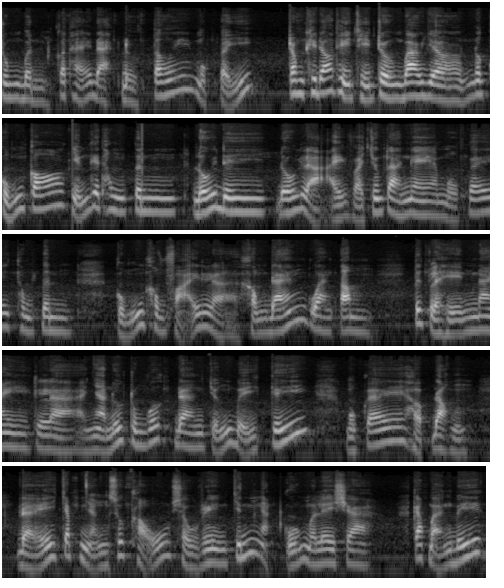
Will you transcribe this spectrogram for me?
trung bình có thể đạt được tới 1 tỷ. Trong khi đó thì thị trường bao giờ nó cũng có những cái thông tin đối đi, đối lại và chúng ta nghe một cái thông tin cũng không phải là không đáng quan tâm. Tức là hiện nay là nhà nước Trung Quốc đang chuẩn bị ký một cái hợp đồng để chấp nhận xuất khẩu sầu riêng chính ngạch của Malaysia. Các bạn biết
